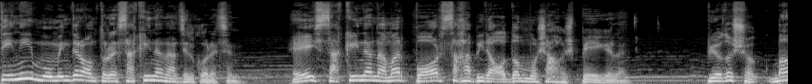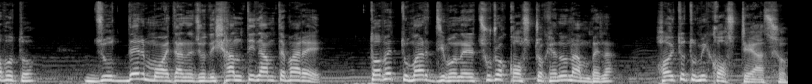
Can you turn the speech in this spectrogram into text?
তিনি মুমিনদের অন্তরে সাকিনা নাজিল করেছেন। এই সাকিনা নামার পর সাহাবিরা অদম্য সাহস পেয়ে গেলেন। প্রিয় দর্শক, ভাবো তো, যুদ্ধের ময়দানে যদি শান্তি নামতে পারে, তবে তোমার জীবনের ছোট কষ্ট কেন নামবে না? হয়তো তুমি কষ্টে আছো।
